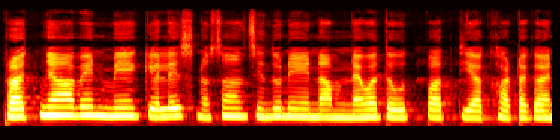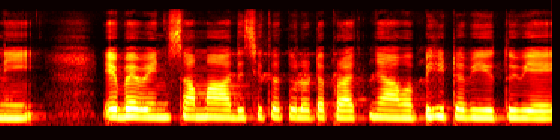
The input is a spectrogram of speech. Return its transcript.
ප්‍රඥාවෙන් මේ කෙලෙස් නොසන්සිඳුනේ නම් නැවත උත්පත්තියක් හටගනී. එබැවින් සමාධිසිත තුළට ප්‍රඥාව පිහිටවිය යුතුය වේ.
